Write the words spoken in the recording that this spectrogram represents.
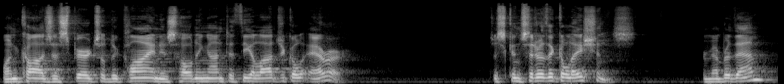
One cause of spiritual decline is holding on to theological error. Just consider the Galatians. Remember them?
